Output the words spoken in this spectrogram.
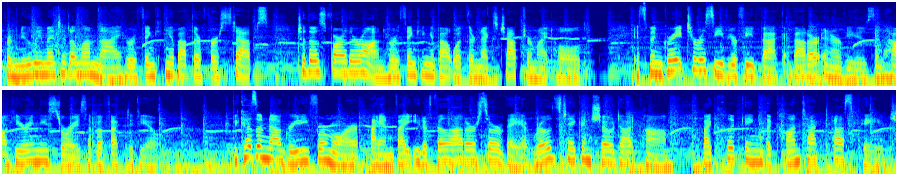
from newly minted alumni who are thinking about their first steps to those farther on who are thinking about what their next chapter might hold. It's been great to receive your feedback about our interviews and how hearing these stories have affected you. Because I'm now greedy for more, I invite you to fill out our survey at roadstakenshow.com by clicking the Contact Us page.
